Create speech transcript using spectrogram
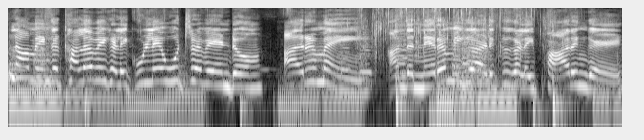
நாம் எங்க கலவைகளுக்குள்ளே ஊற்ற வேண்டும். அருமை. அந்த நிறமிகு அடுக்குகளை பாருங்கள்.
